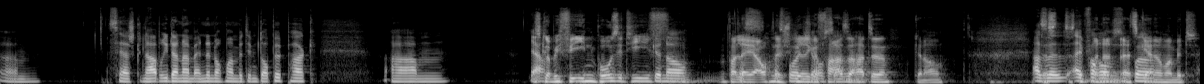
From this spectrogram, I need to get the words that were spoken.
ähm, Serge Gnabry dann am Ende nochmal mit dem Doppelpack. Ähm, ja. Ist, glaube ich, für ihn positiv, genau. weil das, er ja auch eine schwierige auch Phase sagen. hatte. Genau. Also das, das einfach auch super, gerne mal mit.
